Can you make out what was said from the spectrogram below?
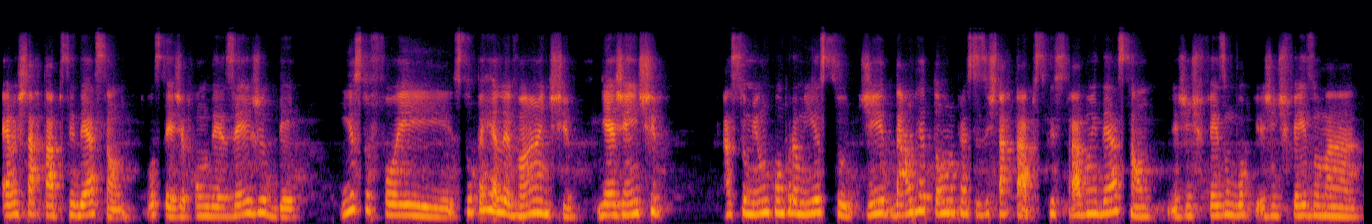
eram startups em ideação, ou seja, com desejo de. Isso foi super relevante e a gente assumiu um compromisso de dar um retorno para essas startups que estavam em ideação. A gente fez um a gente fez uma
